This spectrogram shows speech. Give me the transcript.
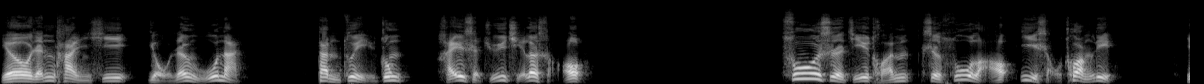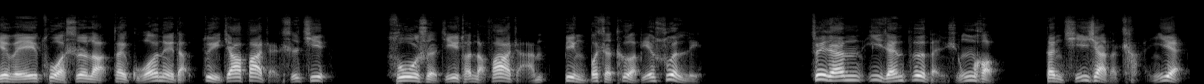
有人叹息，有人无奈，但最终还是举起了手。苏氏集团是苏老一手创立，因为错失了在国内的最佳发展时期。苏氏集团的发展并不是特别顺利，虽然依然资本雄厚，但旗下的产业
